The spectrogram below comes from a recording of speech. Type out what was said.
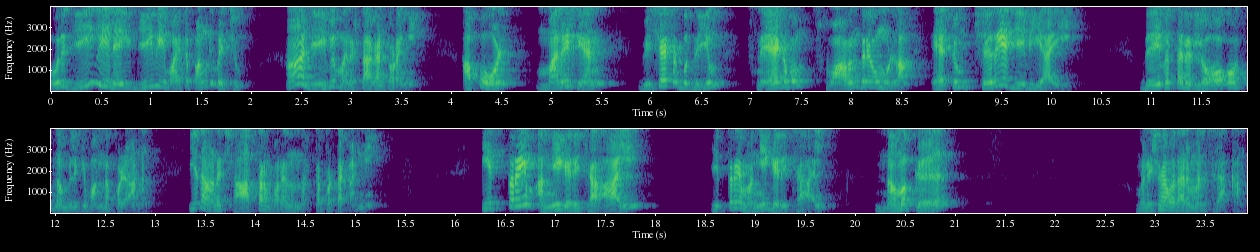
ഒരു ജീവിയിലെ ജീവിയുമായിട്ട് പങ്കുവെച്ചു. ആ ജീവി മനുഷ്യനാകാൻ തുടങ്ങി. അപ്പോൾ മനുഷ്യൻ വിശേഷ ബുദ്ധിയും സ്നേഹവും സ്വാതന്ത്ര്യവുമുള്ള ഏറ്റവും ചെറിയ ജീവിയായി. ദൈവത്തിന്റെ ലോഗോസ് നമ്മിലേക്ക് വന്നപ്പോഴാണ്. ഇതാണ് ശാസ്ത്രം പറയുന്ന നഷ്ടപ്പെട്ട കണ്ണി. ഇത്രയും അംഗീകരിച്ചാൽ ഇത്രയും അംഗീകരിച്ചാൽ നമുക്ക് മനുഷ്യാവതാരം മനസ്സിലാക്കാം.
